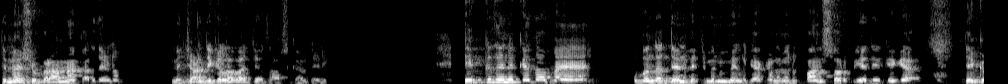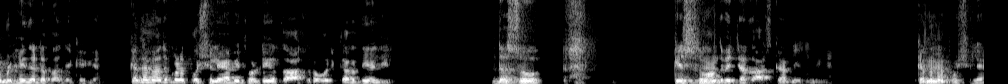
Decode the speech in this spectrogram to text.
ਤੇ ਮੈਂ ਸ਼ੁਕਰਾਨਾ ਕਰ ਦੇਣਾ, ਮੈਂ ਚੜ੍ਹਦੀ ਕਲਾ ਵਾਸਤੇ ਅਰਦਾਸ ਕਰ ਦੇਣੀ। ਇੱਕ ਦਿਨ ਕਹਿੰਦਾ ਮੈਂ, ਉਹ ਬੰਦਾ ਦਿਨ ਵਿੱਚ ਮੈਨੂੰ ਮਿਲ ਗਿਆ, ਕਹਿੰਦਾ ਮੈਨੂੰ 500 ਰੁਪਏ ਦੇ ਕੇ ਗਿਆ ਤੇ ਇੱਕ ਮਠਿਆਈ ਦਾ ਡੱਬਾ ਦੇ ਕੇ ਗਿਆ। ਕਹਿੰਦਾ ਮੈਂ ਉਹਦੇ ਕੋਲ ਪੁੱਛ ਲਿਆ ਵੀ ਤੁਹਾਡੀ ਅਰਦਾਸ ਰੋਜ਼ ਕਰਦੇ ਆ ਜੀ। ਦੱਸੋ ਕਿਸ ਸੰਬੰਧ ਵਿੱਚ ਅਰਦਾਸ ਕਰਨੀ ਹੁੰਦੀ ਹੈ? ਕਹਿੰਦਾ ਮੈਂ ਪੁੱਛ ਲਿਆ।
